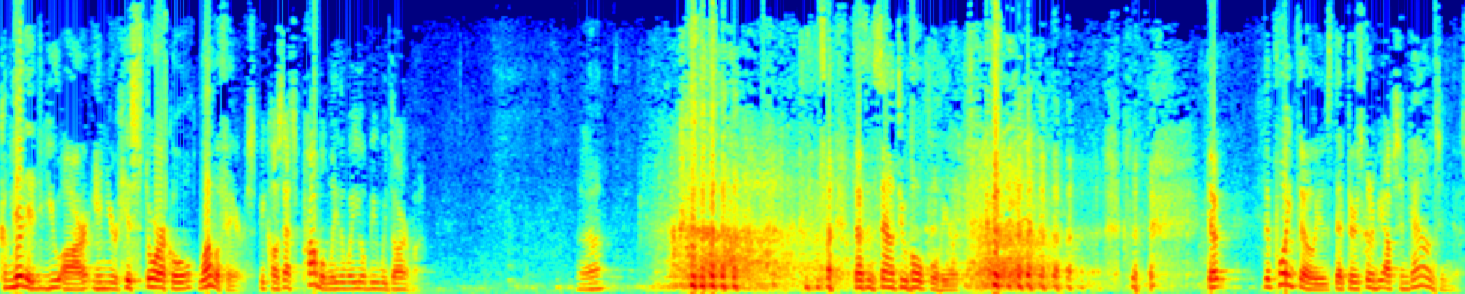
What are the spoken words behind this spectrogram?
committed you are in your historical love affairs, because that's probably the way you'll be with Dharma. Yeah? Doesn't sound too hopeful here. the, the point, though, is that there's going to be ups and downs in this.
